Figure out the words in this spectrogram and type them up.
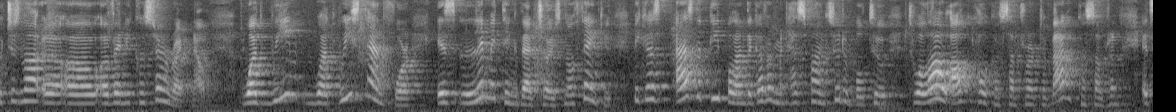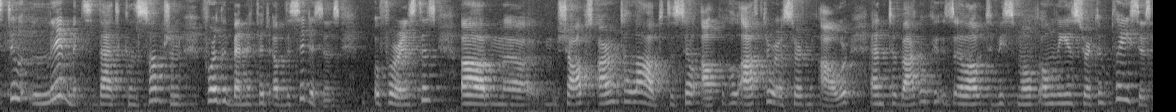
which is not uh, uh, of any concern right now. What we what we stand for is limiting that choice. No, thank you, because as the people and the government has found suitable to to allow alcohol consumption or tobacco consumption, it still limits that consumption for the benefit of the citizens. For instance, um, uh, shops aren't allowed to sell alcohol after a certain hour, and tobacco is allowed to be smoked only in certain places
